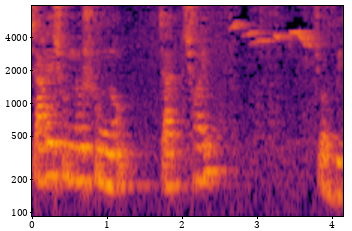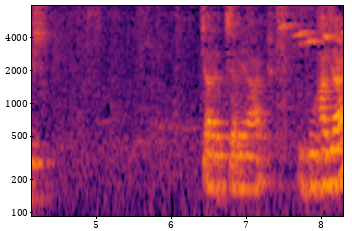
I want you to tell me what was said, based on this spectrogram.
চারে শূন্য শূন্য, চার ছয় চব্বিশ। চার চারে আট দু হাজার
